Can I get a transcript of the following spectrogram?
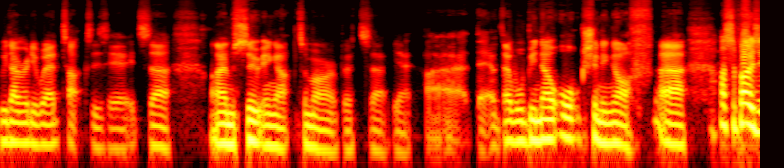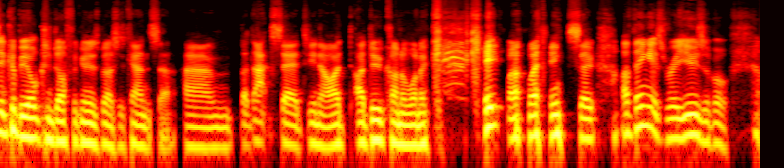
We don't really wear tuxes here. It's uh, I'm suiting up tomorrow, but uh, yeah, uh, there, there, will be no auctioning off. Uh, I suppose it could be auctioned off for Gunners versus Cancer. Um, but that said, you know, I, I do kind of want to keep my wedding suit. I think it's reusable. I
